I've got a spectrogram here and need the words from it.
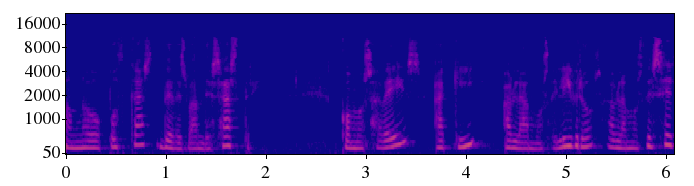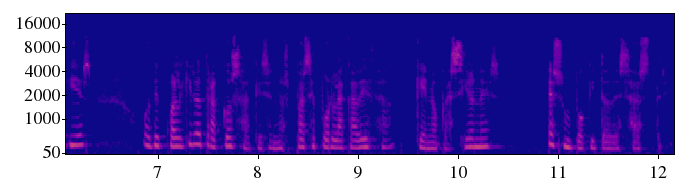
A un nuevo podcast de Desván Desastre. Como sabéis, aquí hablamos de libros, hablamos de series o de cualquier otra cosa que se nos pase por la cabeza que en ocasiones es un poquito desastre.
